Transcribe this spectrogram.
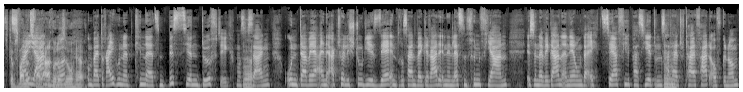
ich glaube, es waren zwei Jahren Jahre oder so, ja. Und bei 300 Kindern jetzt ein bisschen dürftig, muss ja. ich sagen. Und da wäre eine aktuelle Studie sehr interessant, weil gerade in den letzten fünf Jahren ist in der veganen Ernährung da echt sehr viel passiert und es mhm. hat halt total Fahrt aufgenommen.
